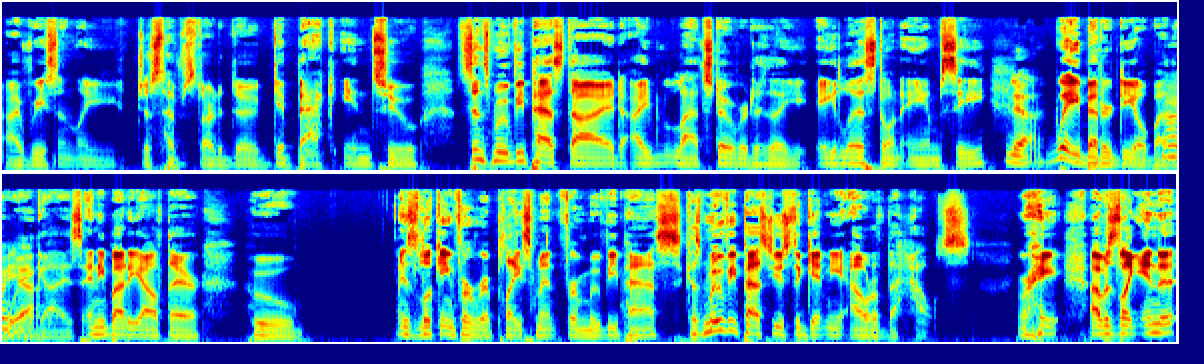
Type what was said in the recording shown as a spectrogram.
I recently just have started to get back into. Since Movie Pass died, I latched over to the A list on AMC. Yeah. Way better deal, by the Oh, way, yeah. guys. Anybody out there who is looking for a replacement for Movie Pass, because Movie Pass used to get me out of the house. Right, I was like in the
